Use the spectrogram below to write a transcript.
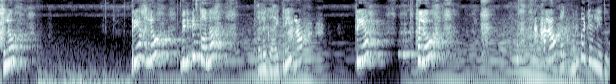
hello? Priya hello? వినిపిస్తోందా? Hello Gayatri. Priya? Hello? Hello? నాకు వినపడటం లేదు.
